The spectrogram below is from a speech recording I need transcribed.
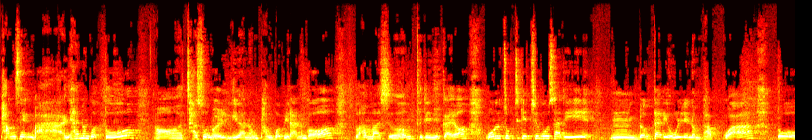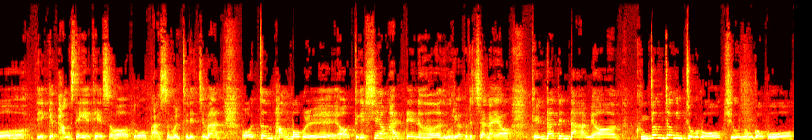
방생 많이 하는 것도 어, 자손을 위하는 방법이라는 거 또 한 말씀 드리니까요. 오늘 쪽지게 최보살이 음, 명다리 올리는 밥과 또 이렇게 방생에 대해서 또 말씀을 드렸지만 어떤 방법을 어떻게 시행할 때는 우리가 그렇잖아요. 된다 된다 하면 긍정적인 쪽으로 기우는 거고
